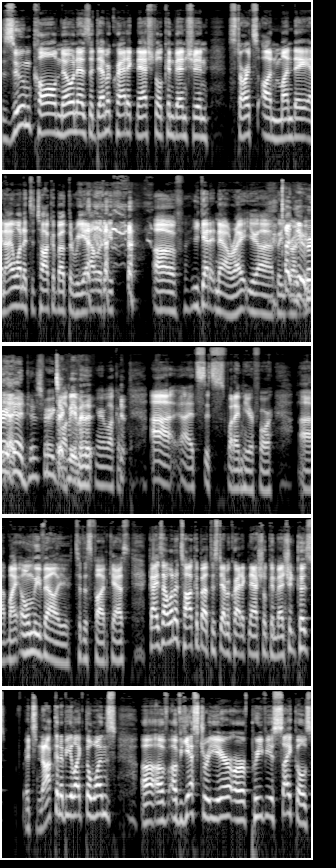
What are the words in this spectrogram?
Zoom call known as the Democratic National Convention starts on Monday, and I wanted to talk about the realities of. You get it now, right? You, uh, the, you're on- do. Very Yeah. good. It was very good. Took me a minute. You're welcome. Uh, uh, it's it's what I'm here for. Uh, my only value to this podcast, guys. I want to talk about this Democratic National Convention because it's not going to be like the ones uh, of of yesteryear or of previous cycles.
